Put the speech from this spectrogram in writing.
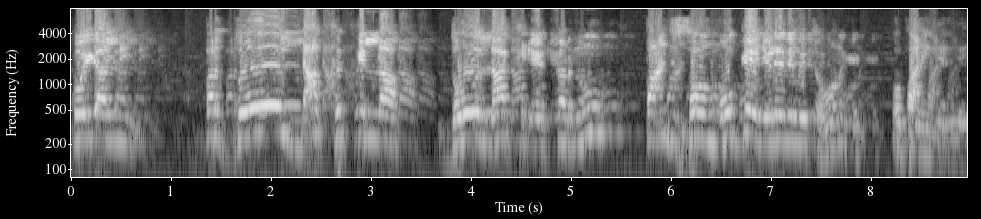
ਕੋਈ ਗੱਲ ਨਹੀਂ। ਪਰ 2 ਲੱਖ ਕਿੱਲਾ 2 ਲੱਖ ਏਕੜ ਨੂੰ 500 ਮੋਗੇ ਜਿਹੜੇ ਦੇ ਵਿੱਚ ਹੋਣਗੇ, ਉਹ ਪਾਣੀ ਦੇਣਗੇ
